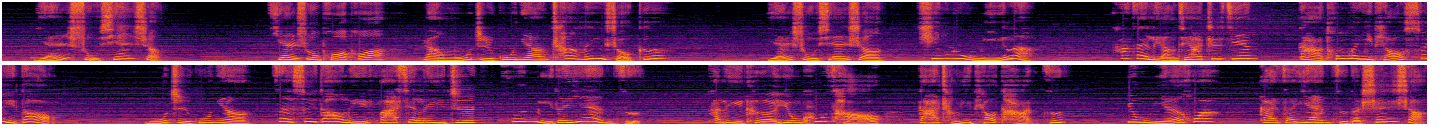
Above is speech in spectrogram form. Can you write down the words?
——鼹鼠先生。”田鼠婆婆。让拇指姑娘唱了一首歌，鼹鼠先生听入迷了。他在两家之间打通了一条隧道。拇指姑娘在隧道里发现了一只昏迷的燕子，她立刻用枯草搭成一条毯子，用棉花盖在燕子的身上。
